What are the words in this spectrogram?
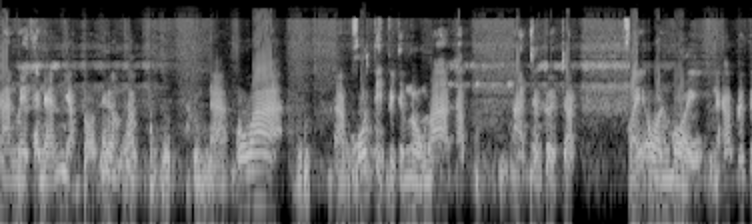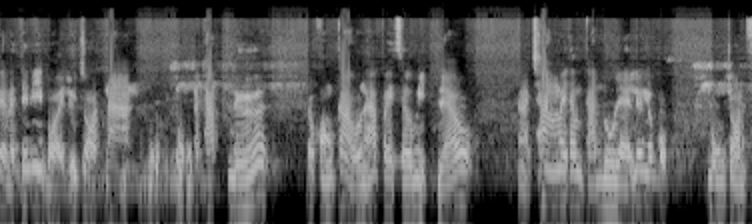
การเมนเทนแนนซ์อย่างต่อเนื่องครับนะเพราะว่าโค้ดติดเป็นจำนวนมากครับ อาจจะเกิดจากไฟออนบ่อยนะครับหรือเปลี่ยนแบตเตอรี่บ่อยหรือจอดนานนะครับ หรือเจ้าของเก่านะไปเซอร์วิสแล้ว ช่างไม่ทำการดูแลเรื่องระบบวงจรไฟ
